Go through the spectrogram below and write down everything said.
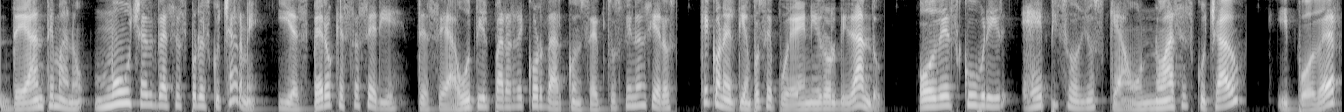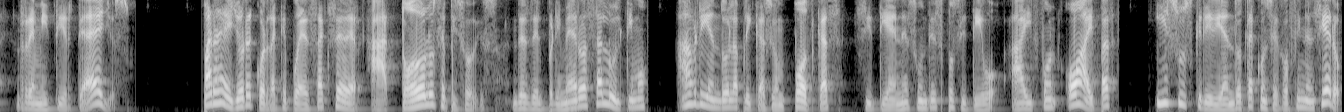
De antemano, muchas gracias por escucharme y espero que esta serie te sea útil para recordar conceptos financieros que con el tiempo se pueden ir olvidando o descubrir episodios que aún no has escuchado y poder remitirte a ellos. Para ello recuerda que puedes acceder a todos los episodios, desde el primero hasta el último, abriendo la aplicación podcast si tienes un dispositivo iPhone o iPad y suscribiéndote a Consejo Financiero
